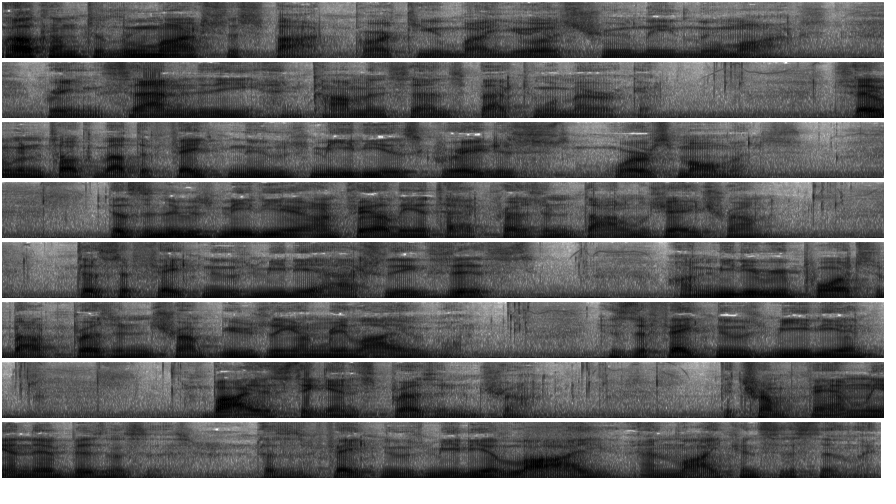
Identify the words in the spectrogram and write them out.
Welcome to Lou Marks the Spot, brought to you by yours truly, Lou Marks, bringing sanity and common sense back to America. Today we're going to talk about the fake news media's greatest, worst moments. Does the news media unfairly attack President Donald J. Trump? Does the fake news media actually exist? Are media reports about President Trump usually unreliable? Is the fake news media biased against President Trump? The Trump family and their businesses? Does the fake news media lie and lie consistently?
